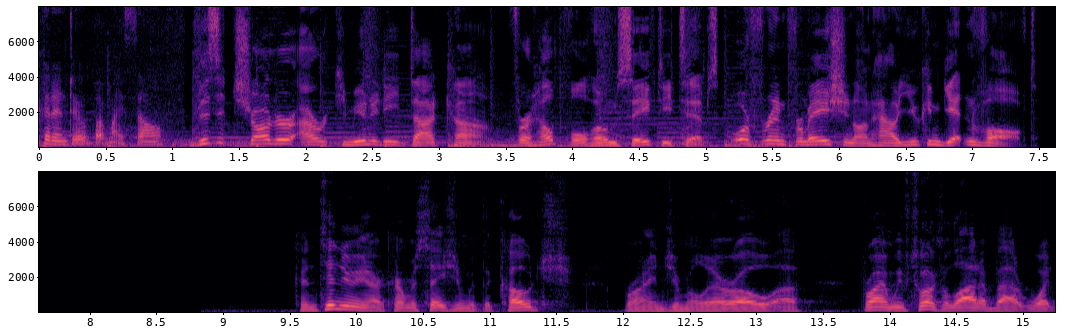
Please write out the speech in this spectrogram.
Couldn't do it by myself. Visit charterourcommunity.com for helpful home safety tips or for information on how you can get involved. Continuing our conversation with the coach, Brian Gimmillaro. Uh, Brian, we've talked a lot about what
